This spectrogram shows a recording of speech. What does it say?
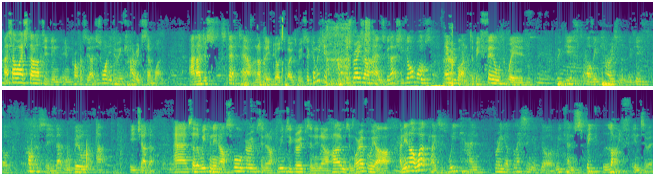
That's how I started in, in prophecy. I just wanted to encourage someone. And I just stepped out, and I believe God spoke to me. So can we just, just raise our hands? Because actually, God wants everyone to be filled with the gift of encouragement, the gift of prophecy that will build up each other. And so that we can, in our small groups, and in our community groups, and in our homes, and wherever we are, and in our workplaces, we can bring a blessing of God. We can speak life into it.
